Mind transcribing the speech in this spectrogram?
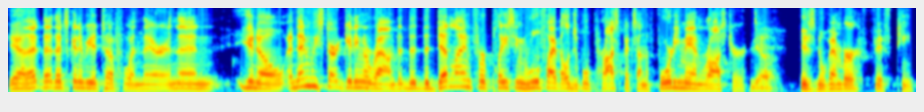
Yeah, that, that that's going to be a tough one there. And then you know, and then we start getting around the, the, the deadline for placing Rule Five eligible prospects on the 40 man roster. Yeah is November 15th.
